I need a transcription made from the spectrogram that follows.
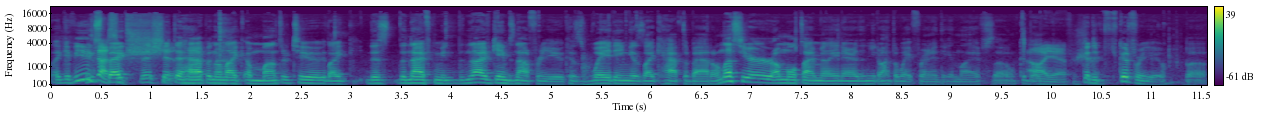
Correctly. Like if you He's got some expect this shit shit to luck, happen in like a month or two, like this, the knife commu- the knife game's not for you because waiting is like half the battle. Unless you're a multimillionaire, then you don't have to wait for anything in life. So good, Oh yeah, for sure. good, good for you. But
